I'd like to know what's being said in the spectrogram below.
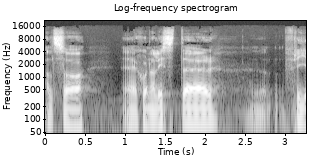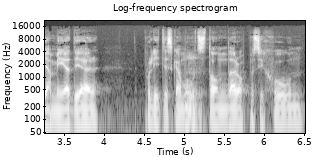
Alltså eh, journalister, fria medier, politiska mm. motståndare, opposition.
